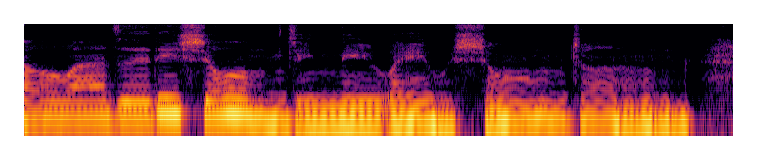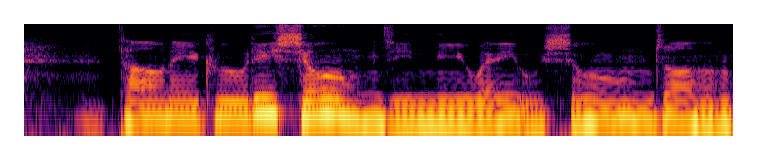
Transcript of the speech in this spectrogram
套袜子的胸襟，你威武雄壮；套内裤的胸襟，你威武雄壮。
